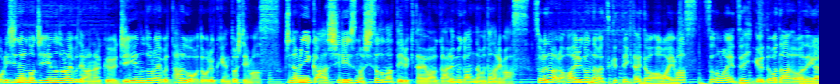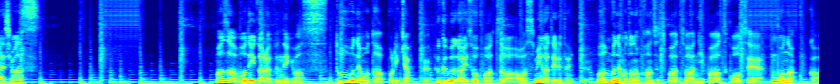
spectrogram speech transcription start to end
オリジナルの GN ドライブではなく GN ドライブタグを動力源としています。ちなみにガーシリーズの始祖となっている機体はガルムガンダムとなります。それではラファエルガンダム作っていきたいと思います。その前にぜひグッドボタンお願いします。まずはボディから組んでいきます。頭部根元はポリキャップ。腹部外装パーツは合わせ目が出るタイプ。腕部根元の関節パーツは2パーツ構成。モナカ。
